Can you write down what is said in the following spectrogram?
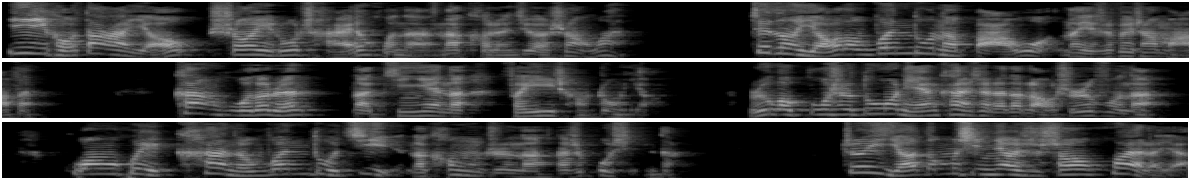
一口大窑烧一炉柴火呢，那可能就要上万。这种窑的温度呢把握那也是非常麻烦，看火的人那经验呢非常重要，如果不是多年看下来的老师傅呢，光会看着温度计那控制呢那是不行的。这一窑东西要是烧坏了呀，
